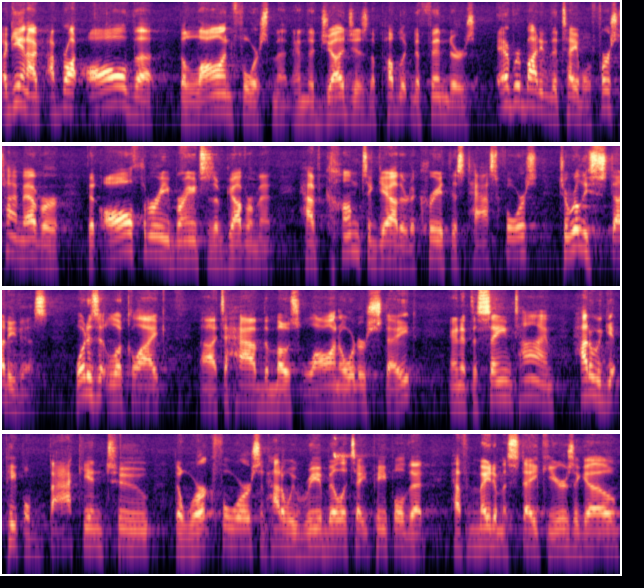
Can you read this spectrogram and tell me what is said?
again, I, I, brought all the, the law enforcement and the judges, the public defenders, everybody to the table. First time ever that all three branches of government have come together to create this task force to really study this. What does it look like uh, to have the most law and order state? And at the same time, how do we get people back into the workforce and how do we rehabilitate people that have made a mistake years ago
